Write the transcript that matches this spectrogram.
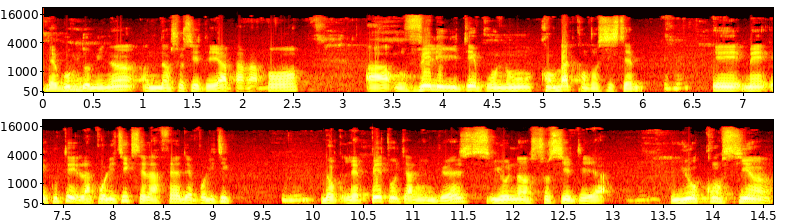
de goup dominant an dan sosyete ya par rapport a ou veleyite pou nou kombat konton sistem men ekoute la politik se la fèr de politik donk le Petro Challengers yo nan sosyete ya yo konsyen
